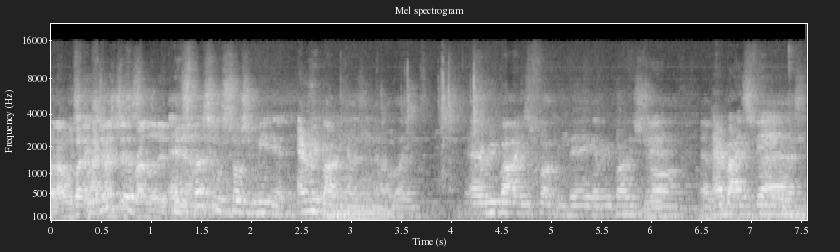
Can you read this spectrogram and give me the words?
But I was But saying it's that's just relative. and man. especially with social media, everybody has it now. Like everybody's fucking big, everybody's strong, Everybody's vain. fast,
